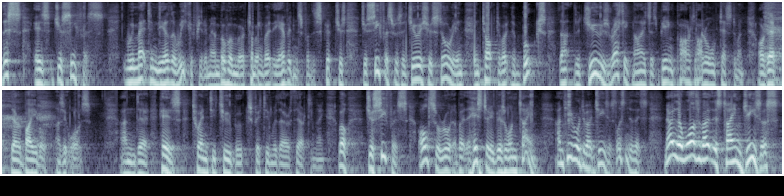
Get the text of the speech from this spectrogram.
This is Josephus. We met him the other week, if you remember, when we were talking about the evidence for the scriptures. Josephus was a Jewish historian and talked about the books that the Jews recognized as being part of their Old Testament, or their, their Bible, as it was. And uh, his 22 books fit in with our 39. Well, Josephus also wrote about the history of his own time. And he wrote about Jesus. Listen to this. Now there was about this time Jesus,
